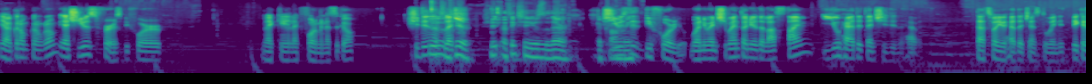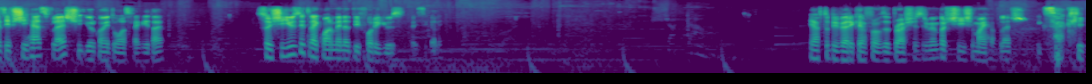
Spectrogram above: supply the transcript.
Yeah, Gromp, Gromp, Gromp. Yeah, she used first before, like uh, like four minutes ago. She didn't she flash. She, I think she used it there. Like she used me. it before you. When when she went on you the last time, you had it and she didn't have it. That's why you had the chance to win it. Because if she has flash, you're going to most likely die. So she used it like one minute before you use it, basically. You have to be very careful of the brushes. Remember, she, she might have flash. Exactly.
